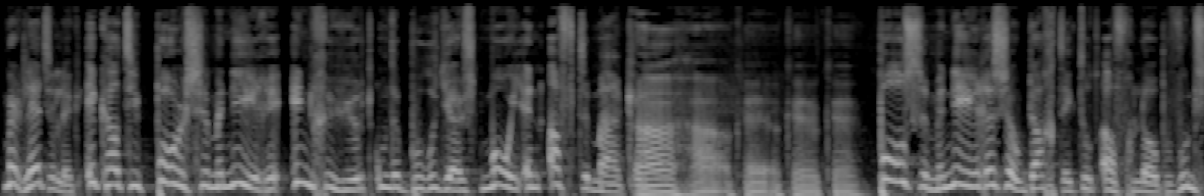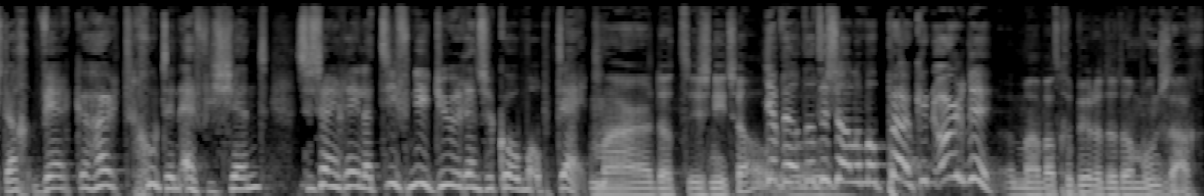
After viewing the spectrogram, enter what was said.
maar letterlijk. Ik had die Poolse manieren ingehuurd om de boel juist mooi en af te maken. Aha, oké, oké, oké. Poolse manieren, zo dacht ik tot afgelopen woensdag, werken hard, goed en efficiënt. Ze zijn relatief niet duur en ze komen op tijd. Maar dat is niet zo? Jawel, dat is allemaal puik in orde. Maar wat gebeurde er dan woensdag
